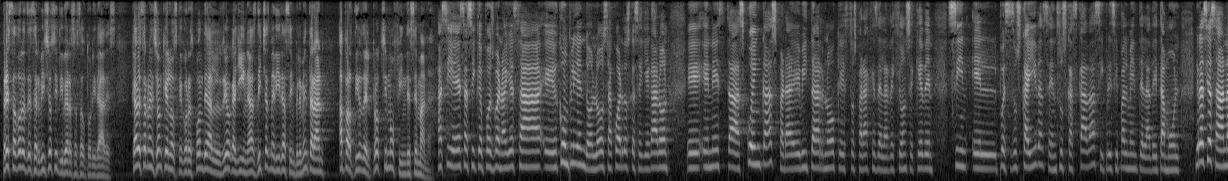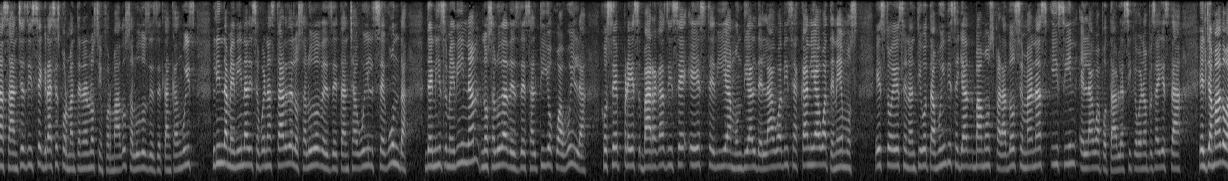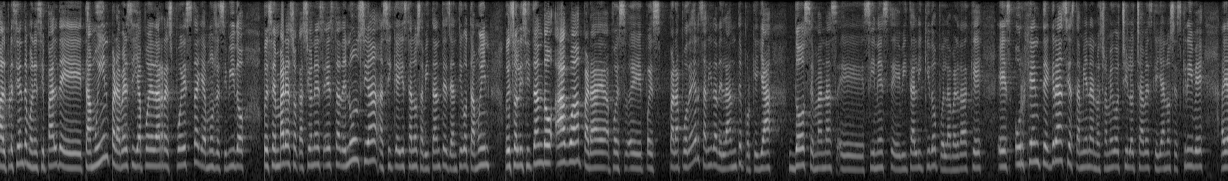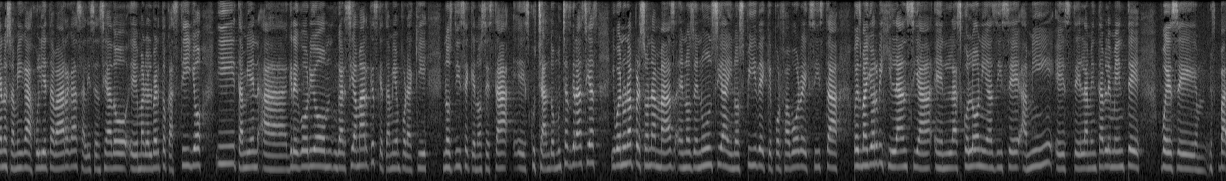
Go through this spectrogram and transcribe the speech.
prestadores de servicios y diversas autoridades. Cabe hacer mención que en los que corresponde al río Gallinas, dichas medidas se implementarán a partir del próximo fin de semana. Así es, así que pues bueno, ahí está eh, cumpliendo los acuerdos que se llegaron eh, en estas cuencas para evitar no que estos parajes de la región se queden sin el pues sus caídas en sus cascadas y principalmente la de Tamul. Gracias a Ana Sánchez dice, "Gracias por mantenernos informados. Saludos desde Tancanguis." Linda Medina dice, "Buenas tardes, los saludo desde Tanchahuil Segunda." Denise Medina nos saluda desde Saltillo, Coahuila. José Pres Vargas dice, este Día Mundial del Agua, dice, acá ni agua tenemos. Esto es en Antiguo Tamuín, dice, ya vamos para dos semanas y sin el agua potable. Así que bueno, pues ahí está el llamado al presidente municipal de Tamuín para ver si ya puede dar respuesta. Ya hemos recibido pues en varias ocasiones esta denuncia, así que ahí están los habitantes de Antiguo Tamuín pues solicitando agua para pues eh, pues para poder salir adelante porque ya dos semanas eh, sin este vital líquido, pues la verdad que es urgente. Gracias también a nuestro amigo Chilo Chávez que ya nos escribe, a nuestra amiga Julieta Vargas, al licenciado eh, Mario Alberto Castillo y también a Gregorio García Márquez que también por aquí nos dice que nos está escuchando. Muchas gracias. Y bueno, una persona más eh, nos denuncia y nos pide que por favor exista pues mayor vigilancia en las colonias, dice a mí, este lamentablemente pues eh,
